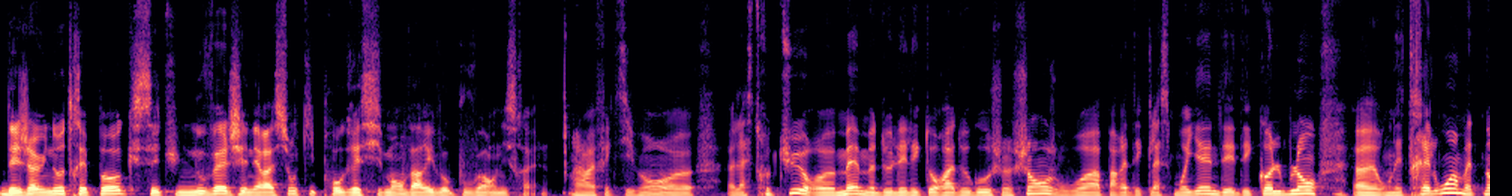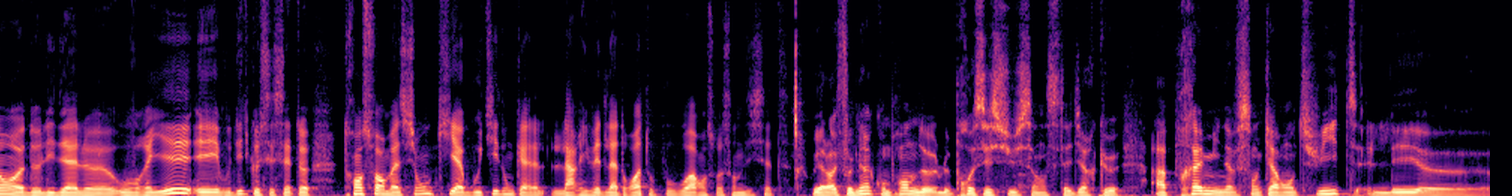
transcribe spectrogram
déjà une autre époque, c'est une nouvelle génération qui progressivement va arriver au pouvoir en Israël. Alors effectivement, euh, la structure euh, même de l'électorat de gauche change. On voit apparaître des classes moyennes, des, des cols blancs. on est très loin maintenant de l'idéal ouvrier. Et vous dites que c'est cette transformation qui aboutit donc à l'arrivée de la droite au pouvoir en oui, alors il faut bien comprendre le, processus, hein. c'est-à-dire que après 1948, les, euh,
